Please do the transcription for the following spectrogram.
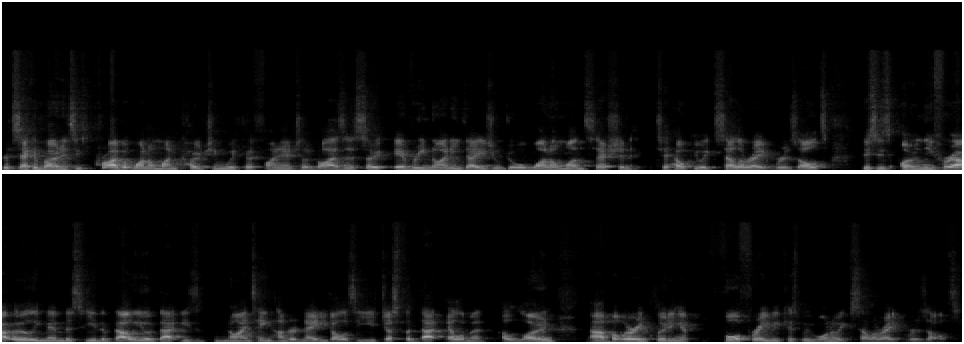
The second bonus is private one on one coaching with a financial advisor. So every 90 days, you'll do a one on one session to help you accelerate results. This is only for our early members here. The value of that is $1,980 a year just for that element alone. Uh, but we're including it for free because we want to accelerate results.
